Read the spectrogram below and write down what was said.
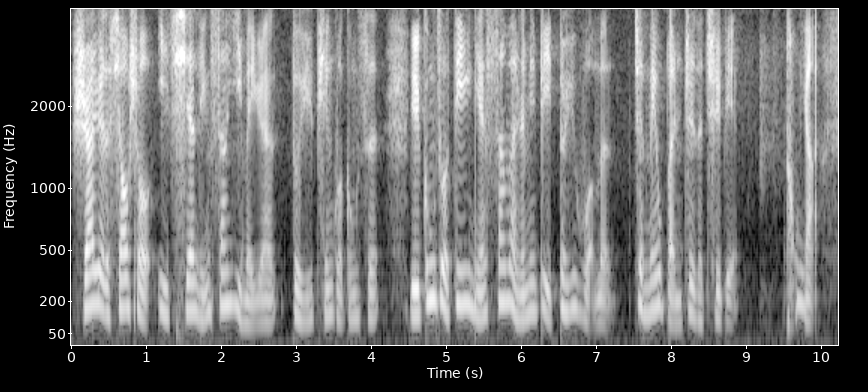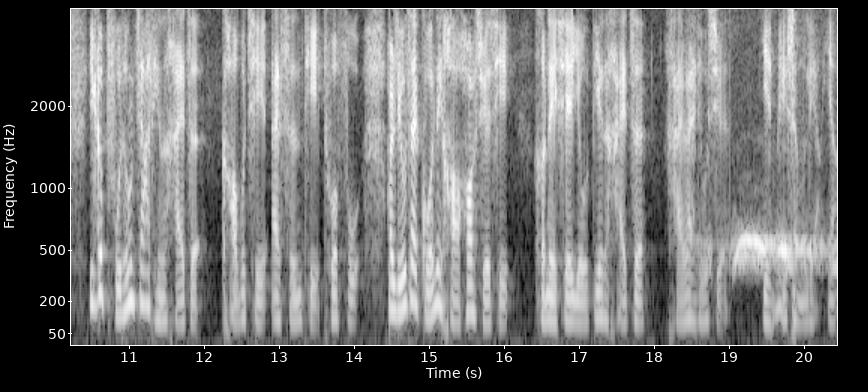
十二月的销售一千零三亿美元，对于苹果公司与工作第一年三万人民币，对于我们这没有本质的区别。同样，一个普通家庭的孩子考不起 SNT、托福，而留在国内好好学习，和那些有爹的孩子海外留学。也没什么两样。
